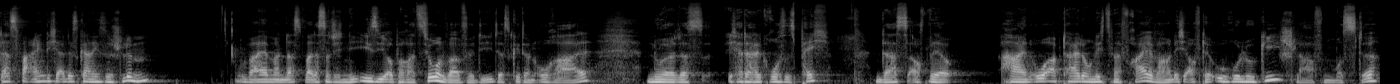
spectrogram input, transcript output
das war eigentlich alles gar nicht so schlimm, weil man das, weil das natürlich eine easy Operation war für die, das geht dann oral. Nur das, ich hatte halt großes Pech, dass auf der HNO-Abteilung nichts mehr frei war und ich auf der Urologie schlafen musste.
